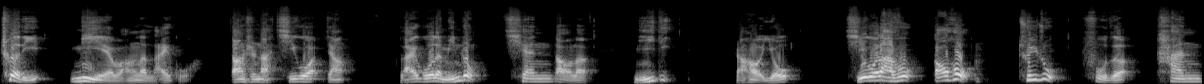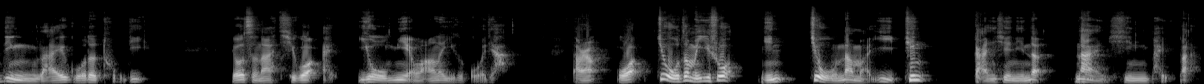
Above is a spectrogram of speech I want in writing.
彻底灭亡了来国。当时呢，齐国将来国的民众迁到了泥地，然后由齐国大夫高后、崔杼负责。勘定来国的土地，由此呢，齐国哎又灭亡了一个国家。当然，我就这么一说，您就那么一听。感谢您的耐心陪伴。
